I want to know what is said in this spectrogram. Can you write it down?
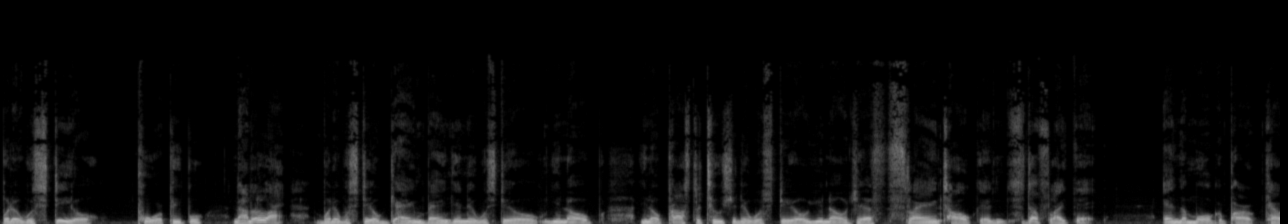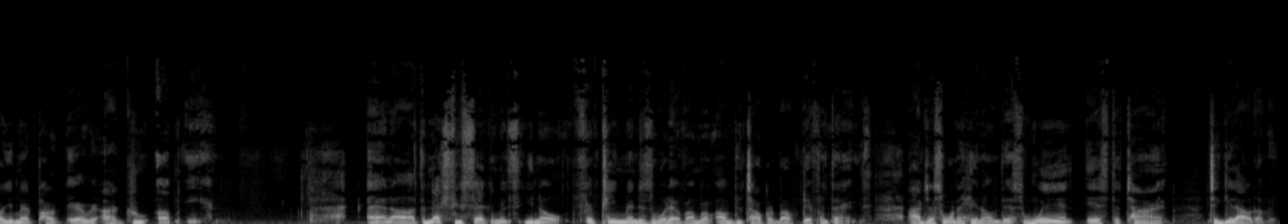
but it was still poor people. Not a lot, but it was still gang banging. It was still, you know, you know, prostitution. It was still, you know, just slang talk and stuff like that. In the Morgan Park, Calumet Park area I grew up in. And uh, the next few segments, you know, 15 minutes or whatever, I'm, going to be talking about different things. I just want to hit on this. When is the time to get out of it?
